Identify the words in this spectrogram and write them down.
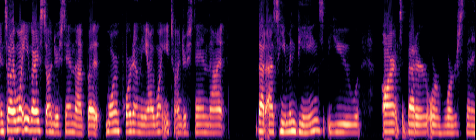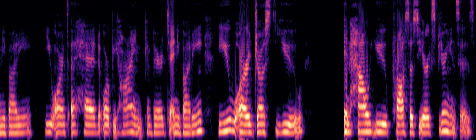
And so I want you guys to understand that, but more importantly, I want you to understand that that as human beings, you aren't better or worse than anybody. You aren't ahead or behind compared to anybody. You are just you in how you process your experiences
